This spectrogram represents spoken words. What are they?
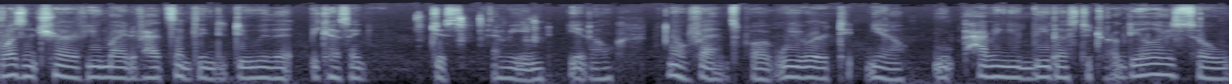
wasn't sure if you might have had something to do with it because I just, I mean, you know, no offense, but we were, t- you know, having you lead us to drug dealers, so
